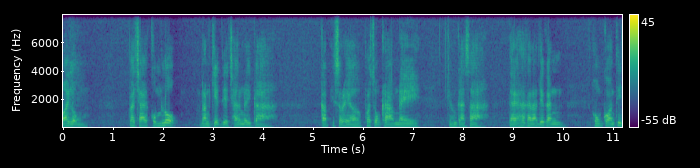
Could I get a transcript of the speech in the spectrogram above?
น้อยลง ประชาคมโลกรังเกียจเดียดฉันอเมริกา กับอิสราเอลเพราะสงครามในฉนวนกาซาแต่ขณะเดียวกันองค์กรที่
